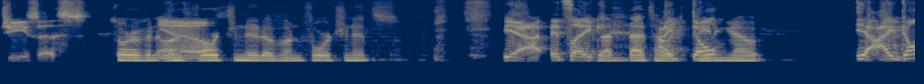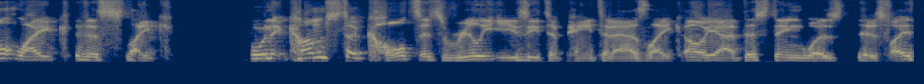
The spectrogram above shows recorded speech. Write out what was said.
Jesus. Sort of an you know. unfortunate of unfortunates. Yeah, it's like That, that's how I it's don't- out. yeah, I don't like this like when it comes to cults, it's really easy to paint it as like, oh yeah, this thing was his fault.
